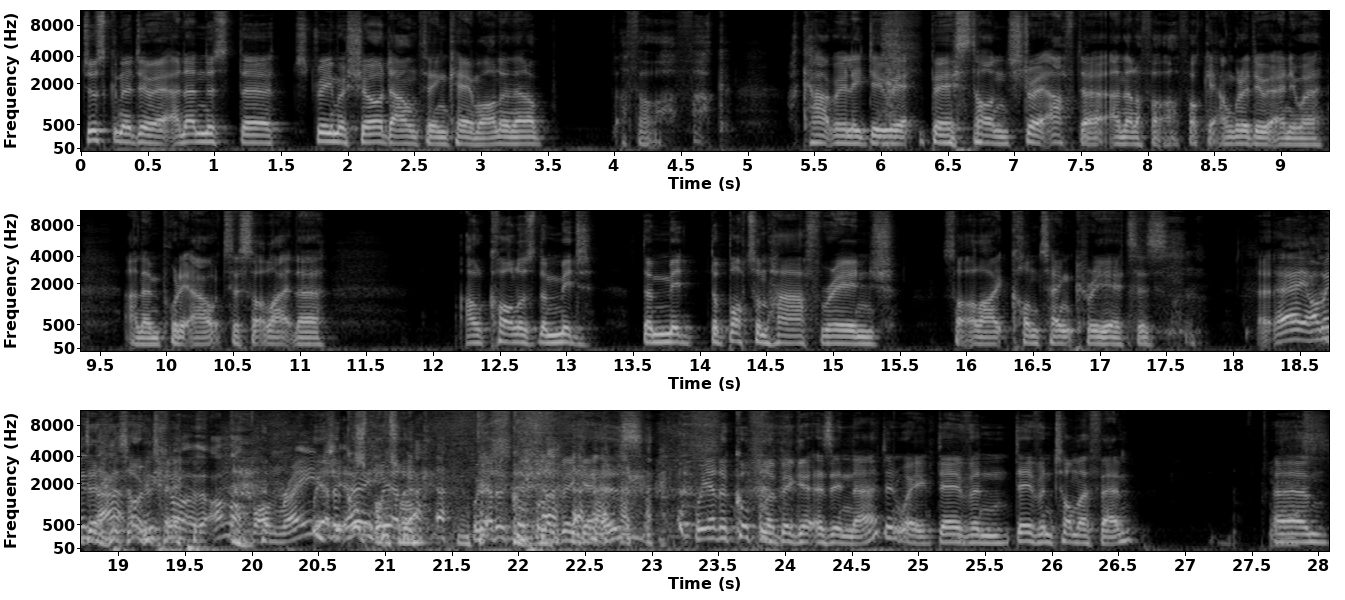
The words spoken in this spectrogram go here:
just gonna do it. And then this, the streamer showdown thing came on, and then I, I thought, oh, fuck. I can't really do it based on straight after. And then I thought, oh fuck it, I'm going to do it anyway, and then put it out to sort of like the, I'll call us the mid, the mid, the bottom half range, sort of like content creators. Hey, I'm in that. I'm not bottom range. We had, a Hey. couple, we, had a, we had a couple of big hitters. We had a couple of big hitters in there, didn't we? Dave and Dave and Tom FM. Um,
